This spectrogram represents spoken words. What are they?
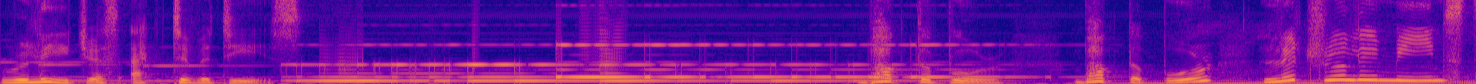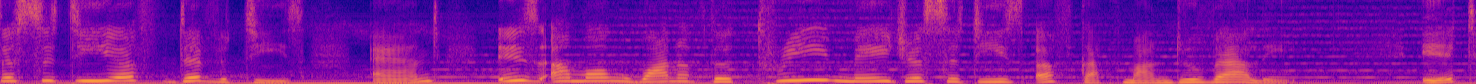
religious activities. Bhaktapur Bhaktapur literally means the city of devotees and is among one of the three major cities of Kathmandu Valley. It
